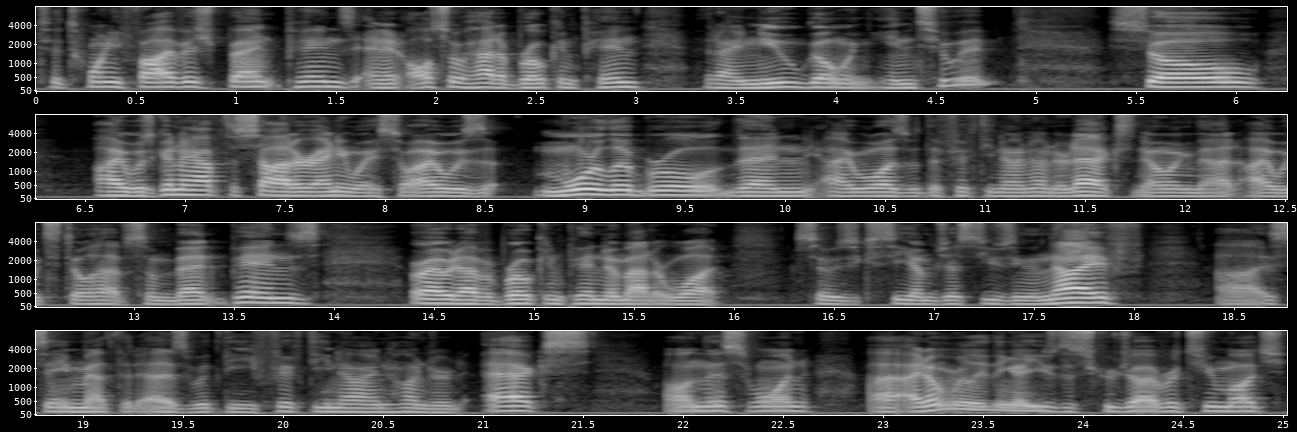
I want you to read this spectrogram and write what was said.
to 25 ish bent pins, and it also had a broken pin that I knew going into it. So I was going to have to solder anyway, so I was more liberal than I was with the 5900X, knowing that I would still have some bent pins or I would have a broken pin no matter what. So as you can see, I'm just using the knife. Uh, same method as with the 5900X on this one. Uh, I don't really think I use the screwdriver too much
